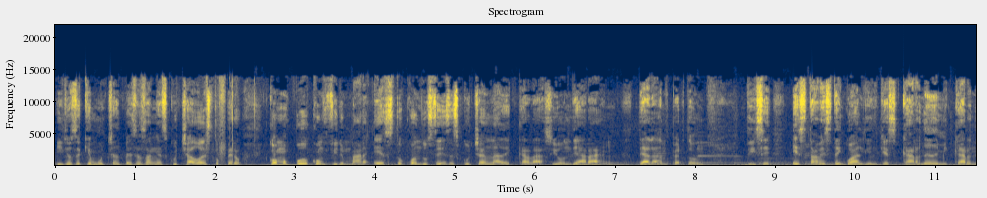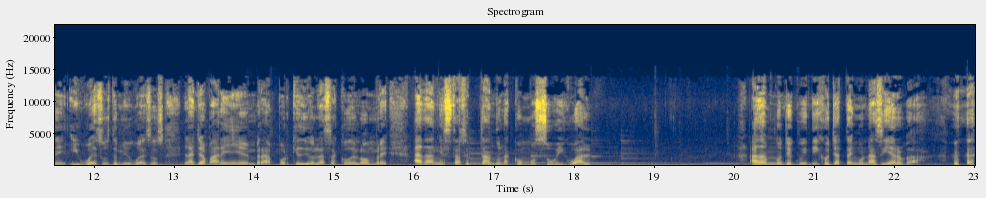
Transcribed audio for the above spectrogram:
Y yo sé que muchas veces han escuchado esto, pero ¿cómo puedo confirmar esto? Cuando ustedes escuchan la declaración de Adán, de Adán, perdón, dice, esta vez tengo a alguien que es carne de mi carne y huesos de mis huesos, la llamaré hembra porque Dios la sacó del hombre. Adán está aceptándola como su igual. Adán no llegó y dijo, ya tengo una sierva,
